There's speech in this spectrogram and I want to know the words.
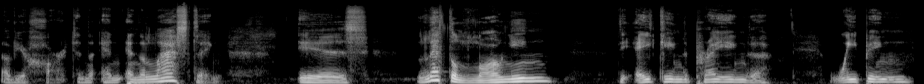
of your heart. And, and, and the last thing is, let the longing, the aching, the praying, the weeping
